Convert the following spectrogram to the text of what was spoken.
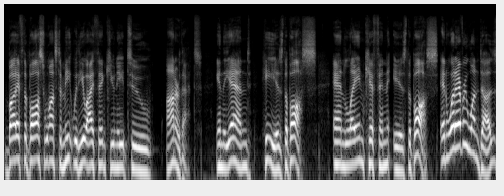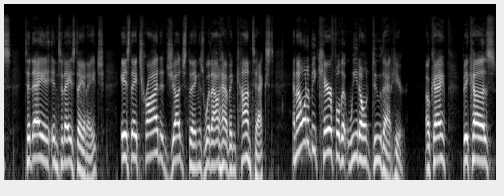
But if the boss wants to meet with you, I think you need to honor that. In the end, he is the boss, and Lane Kiffin is the boss. And what everyone does today, in today's day and age, is they try to judge things without having context. And I want to be careful that we don't do that here, okay? Because,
